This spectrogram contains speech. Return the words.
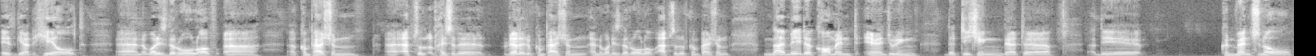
is get healed, and what is the role of uh, uh compassion, uh, absolute, I said, relative compassion, and what is the role of absolute compassion. I made a comment uh, during the teaching that the conventional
